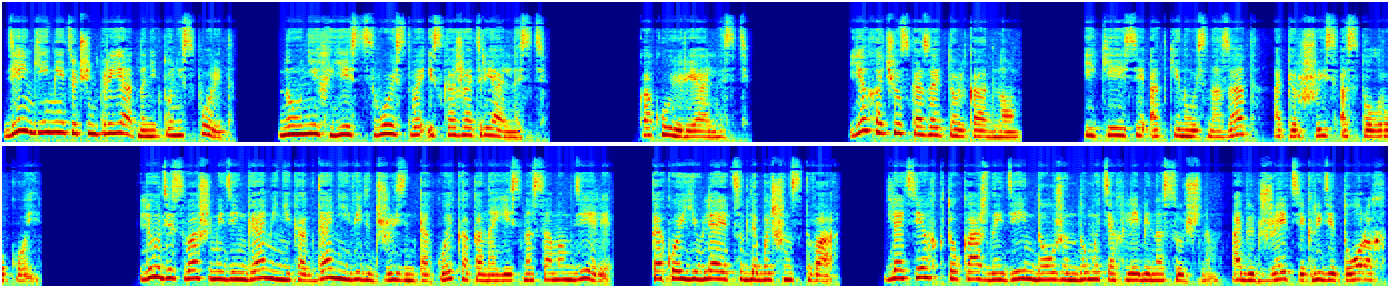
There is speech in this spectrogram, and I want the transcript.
Деньги иметь очень приятно, никто не спорит, но у них есть свойство искажать реальность. Какую реальность? Я хочу сказать только одно. И Кейси откинулась назад, опершись о стол рукой. Люди с вашими деньгами никогда не видят жизнь такой, как она есть на самом деле, какой является для большинства, для тех, кто каждый день должен думать о хлебе насущном, о бюджете, кредиторах,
